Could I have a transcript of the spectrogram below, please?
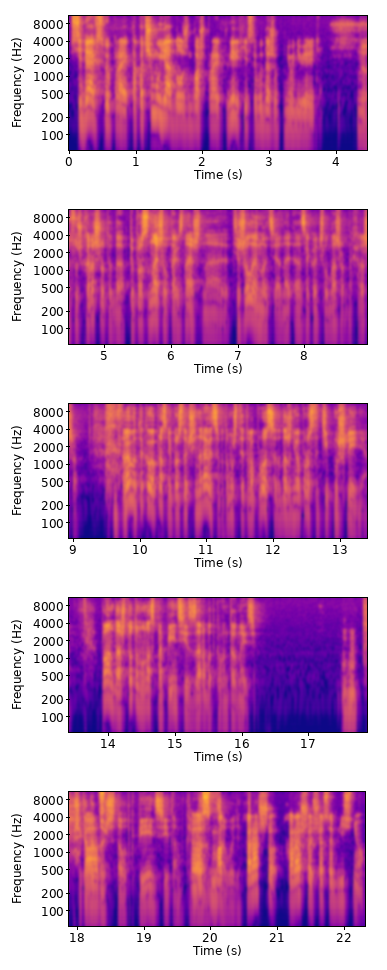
В себя и в свой проект. А почему я должен в ваш проект верить, если вы даже в него не верите? Ну, слушай, хорошо ты, да. Ты просто начал так, знаешь, на тяжелой ноте, а, на, а закончил мажорно. Хорошо. Давай вот такой вопрос, мне просто очень нравится, потому что это вопрос, это даже не вопрос, это тип мышления. Панда, а что там у нас по пенсии с заработка в интернете? Угу. Вообще как а, относишься вот к пенсии, там, к лизинг см- на заводе? Хорошо, хорошо, сейчас объясню.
